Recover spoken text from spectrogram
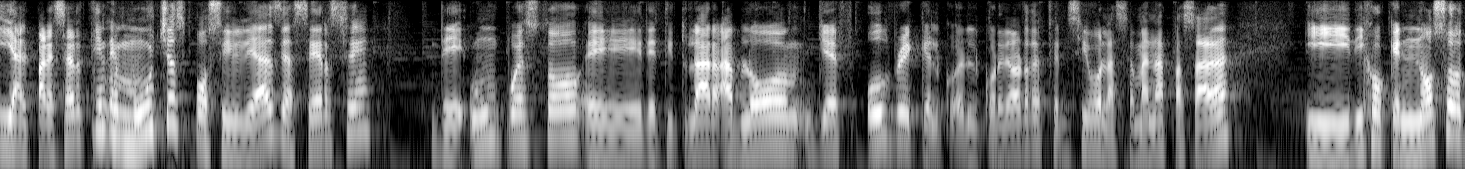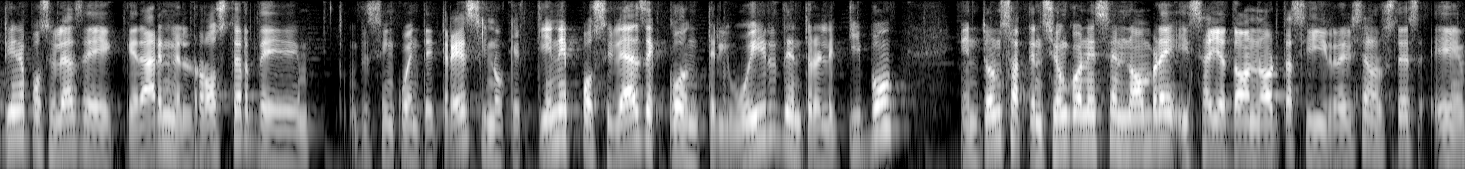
y al parecer tiene muchas posibilidades de hacerse de un puesto eh, de titular. Habló Jeff Ulbrich, el, corredor defensivo, la semana pasada y dijo que no solo tiene posibilidades de quedar en el roster de, 53, sino que tiene posibilidades de contribuir dentro del equipo. Entonces, atención con ese nombre, Isaiah Dunn. Ahorita, si revisan ustedes eh,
